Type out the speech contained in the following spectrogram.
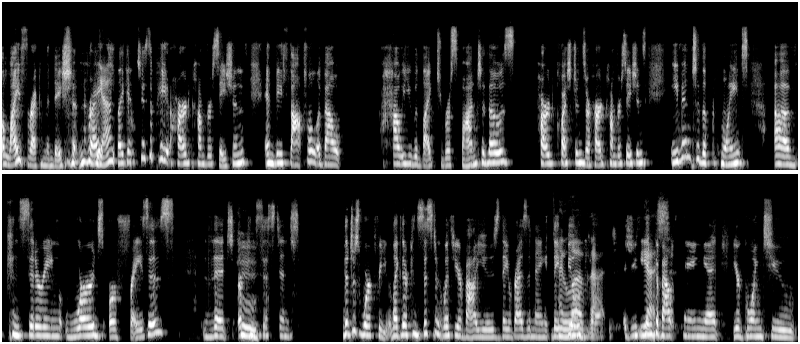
a life recommendation, right? Yeah. Like anticipate hard conversations and be thoughtful about how you would like to respond to those hard questions or hard conversations, even to the point of considering words or phrases that are Hmm. consistent that just work for you like they're consistent with your values they resonate they I feel love good. that. as you think Yes. about saying it you're going to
